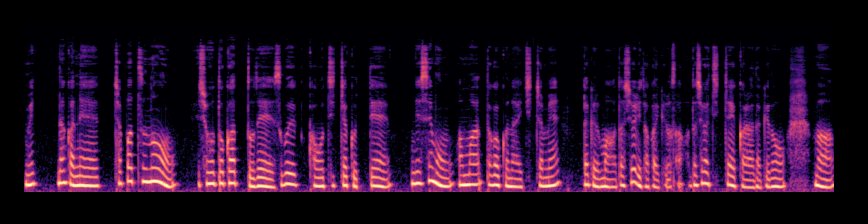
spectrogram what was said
めなんかね茶髪のショートカットですごい顔ちっちゃくってで背もあんま高くないちっちゃめ。だけどまあ私より高いけどさ私がちっちゃいからだけどまあ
